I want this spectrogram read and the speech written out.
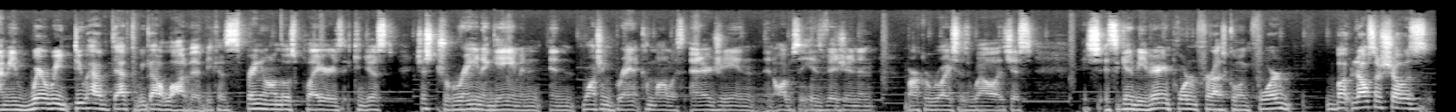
I mean, where we do have depth, we got a lot of it because bringing on those players, it can just just drain a game. And, and watching Brandt come on with energy and, and obviously his vision and Marco Reus as well, it's just it's, it's going to be very important for us going forward. But it also shows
